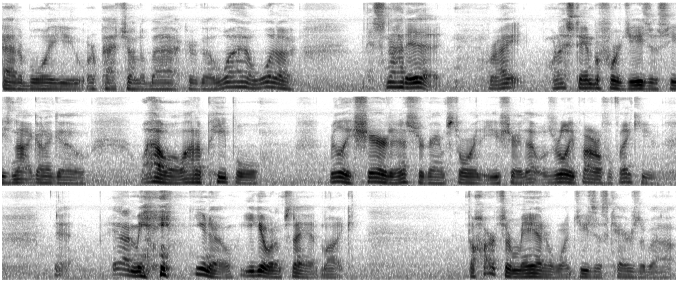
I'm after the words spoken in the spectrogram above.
attaboy you or pat you on the back or go, wow, what a. It's not it, right? When I stand before Jesus, he's not going to go, wow, a lot of people really shared an Instagram story that you shared. That was really powerful. Thank you. Yeah, I mean, you know, you get what I'm saying. Like, the hearts of man are what Jesus cares about.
